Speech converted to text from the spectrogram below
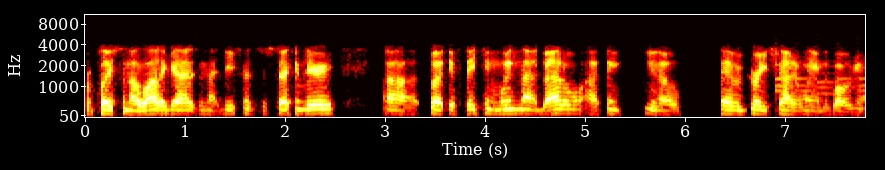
replacing a lot of guys in that defensive secondary. Uh, but if they can win that battle, I think, you know, they have a great shot at winning the ball game.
